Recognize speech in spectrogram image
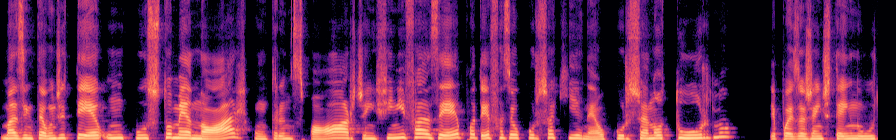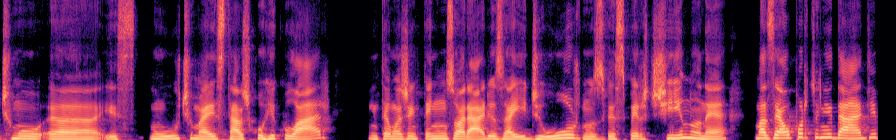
Mas então de ter um custo menor com transporte, enfim, e fazer, poder fazer o curso aqui, né? O curso é noturno. Depois a gente tem no último, uh, no último é estágio curricular, então a gente tem uns horários aí diurnos, vespertino, né? Mas é a oportunidade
